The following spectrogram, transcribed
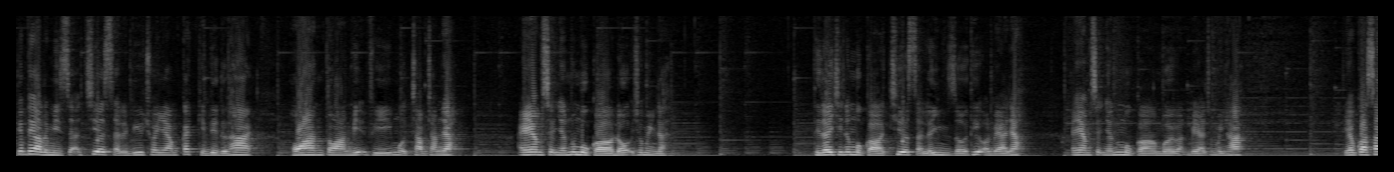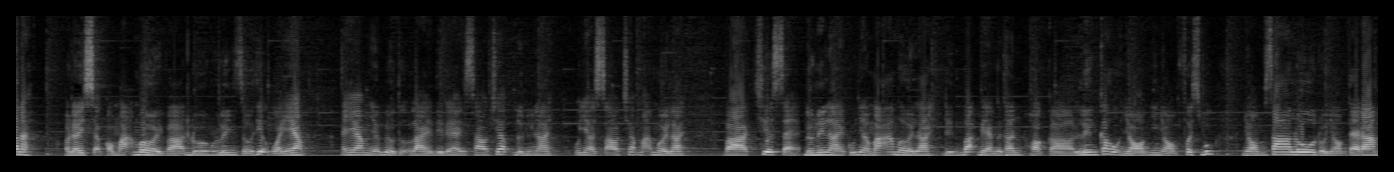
Tiếp theo thì mình sẽ chia sẻ review cho anh em cách kiếm tiền thứ hai. Hoàn toàn miễn phí 100 trăm nha. Anh em sẽ nhấn vào mục ờ, đội cho mình này. Thì đây chính là mục ờ, chia sẻ link giới thiệu bạn bè nha. Anh em sẽ nhấn mục ờ, mời bạn bè cho mình ha. Thì em quan sát này, ở đây sẽ có mã mời và đường link giới thiệu của anh em. Anh em nhấn biểu tượng này để tiến hành sao chép đường link này cũng như là sao chép mã mời này và chia sẻ đường link này cũng như là mã mời này đến bạn bè người thân hoặc à, uh, lên các hội nhóm như nhóm Facebook, nhóm Zalo rồi nhóm Telegram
